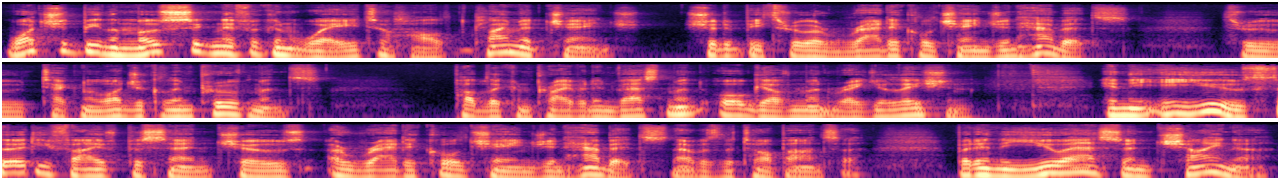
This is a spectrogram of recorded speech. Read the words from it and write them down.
what should be the most significant way to halt climate change? Should it be through a radical change in habits, through technological improvements, public and private investment, or government regulation. In the EU, 35% chose a radical change in habits. That was the top answer. But in the US and China,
